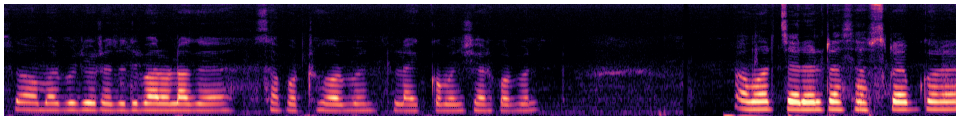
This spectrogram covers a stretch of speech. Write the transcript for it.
সো আমার ভিডিওটা যদি ভালো লাগে সাপোর্ট করবেন লাইক কমেন্ট শেয়ার করবেন। আমার চ্যানেলটা সাবস্ক্রাইব করে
